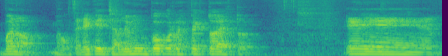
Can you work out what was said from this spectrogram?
bueno, me gustaría que charlemos un poco respecto a esto. en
